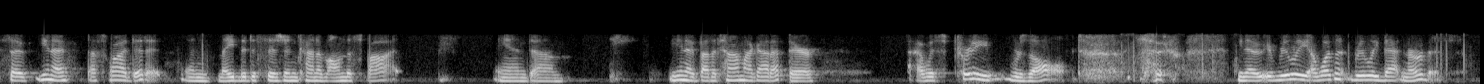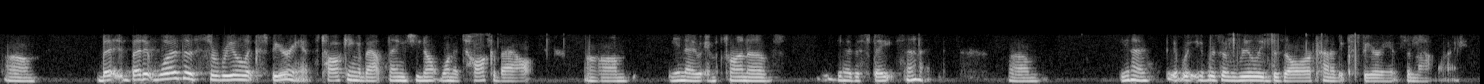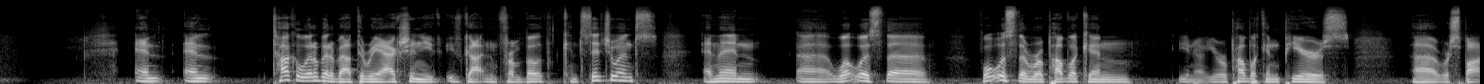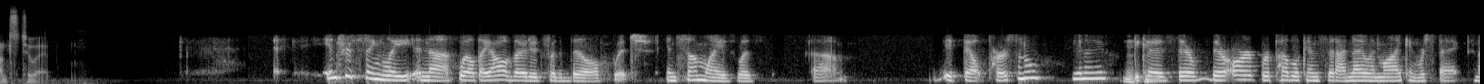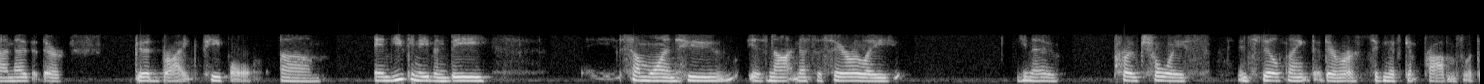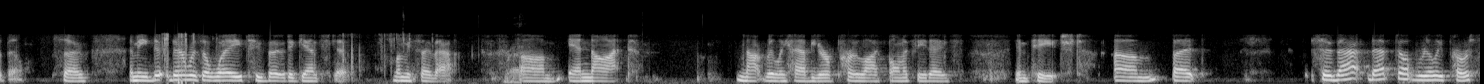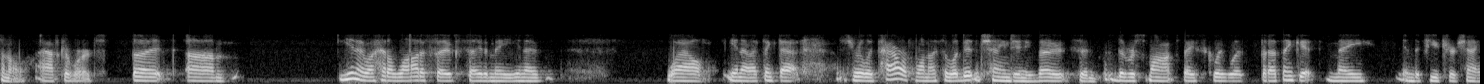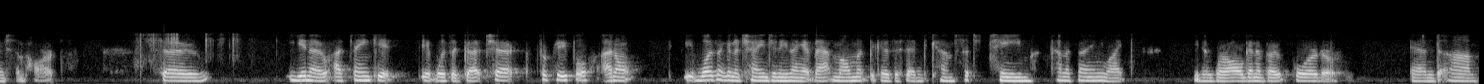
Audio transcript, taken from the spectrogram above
so, you know, that's why I did it and made the decision kind of on the spot. And, um, you know, by the time I got up there, I was pretty resolved. so, you know, it really, I wasn't really that nervous. Um, but, but it was a surreal experience talking about things you don't want to talk about um, you know, in front of, you know, the state senate. Um, you know, it, it was a really bizarre kind of experience in that way. And and talk a little bit about the reaction you, have gotten from both constituents, and then uh, what was the what was the Republican, you know, your Republican peers' uh, response to it? Interestingly enough, well, they all voted for the bill, which in some ways was um, it felt personal, you know, mm-hmm. because there there are Republicans that I know and like and respect, and I know that they're good, bright people, um, and you can even be someone who is not necessarily, you know, pro-choice and still think that there are significant problems with the bill. So, I mean, th- there was a way to vote against it. Let me say that, right. um, and not not really have your pro-life bona fides impeached. Um, but so that that felt really personal afterwards. But um, you know, I had a lot of folks say to me, you know, well, you know, I think that was really powerful. And I said, well, it didn't change any votes. And the response basically was, but I think it may in the future change some hearts. So, you know, I think it it was a gut check for people. I don't it wasn't going to change anything at that moment because it had become such a team kind of thing. Like, you know, we're all going to vote for it, or and um,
